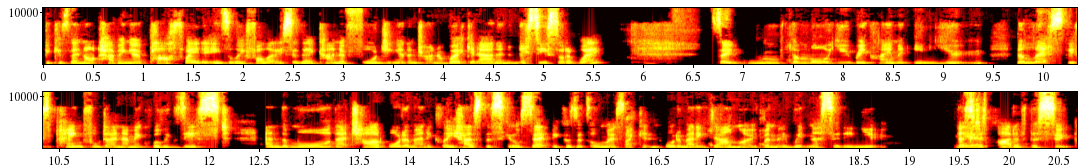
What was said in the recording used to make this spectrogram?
because they're not having a pathway to easily follow so they're kind of forging it and trying to work it out in a messy sort of way so the more you reclaim it in you the less this painful dynamic will exist and the more that child automatically has the skill set because it's almost like an automatic download when they witness it in you that's yeah. just part of the soup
